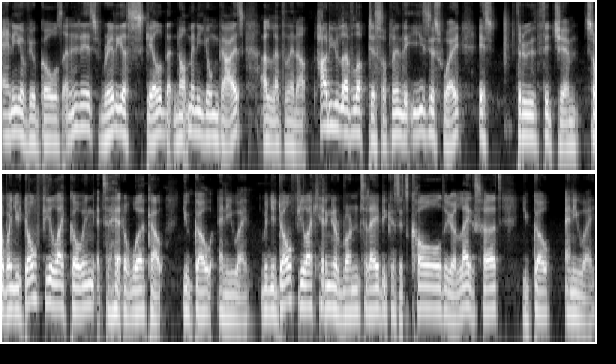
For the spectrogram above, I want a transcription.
any of your goals. And it is really a skill that not many young guys are leveling up. How do you level up discipline? The easiest way is through the gym. So when you don't feel like going to hit a workout, you go anyway. When you don't feel like hitting a run today because it's cold or your legs hurt, you go anyway.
